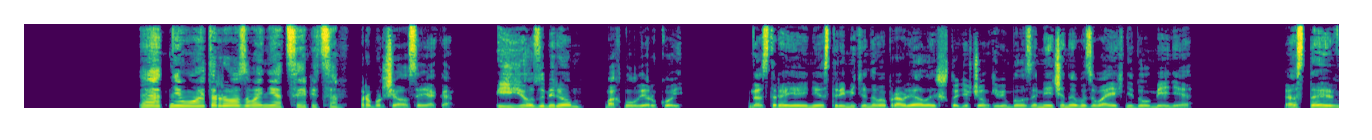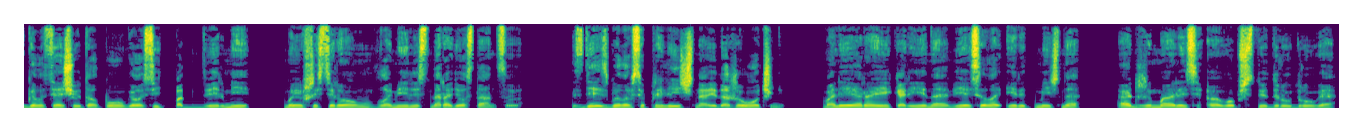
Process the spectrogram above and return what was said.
«От него это розовое не отцепится», — пробурчала Саяка. «Ее заберем», — махнул я рукой. Настроение стремительно выправлялось, что девчонками было замечено, вызывая их недоумение. Оставив голосящую толпу голосить под дверьми, мы в шестером вломились на радиостанцию. Здесь было все прилично и даже очень. Валера и Карина весело и ритмично отжимались в обществе друг друга.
